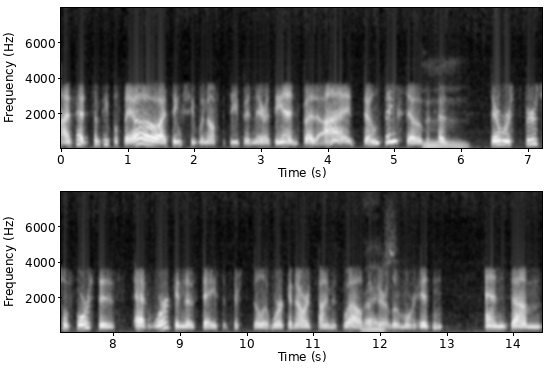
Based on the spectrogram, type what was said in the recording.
I've had some people say, oh, I think she went off the deep end there at the end. But I don't think so because Mm. there were spiritual forces at work in those days. if They're still at work in our time as well, but they're a little more hidden. And um,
